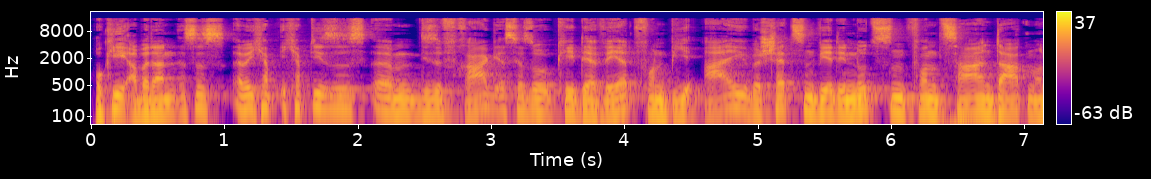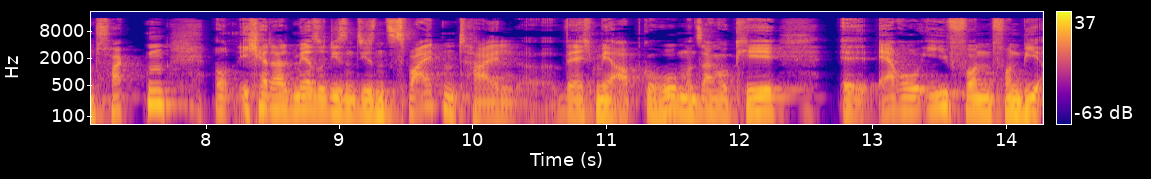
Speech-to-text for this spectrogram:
Okay, aber dann ist es, aber ich habe ich hab dieses, ähm, diese Frage ist ja so, okay, der Wert von BI, überschätzen wir den Nutzen von Zahlen, Daten und Fakten? Und ich hätte halt mehr so diesen, diesen zweiten Teil, äh, wäre ich mehr abgehoben und sagen, okay, äh, ROI von, von BI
